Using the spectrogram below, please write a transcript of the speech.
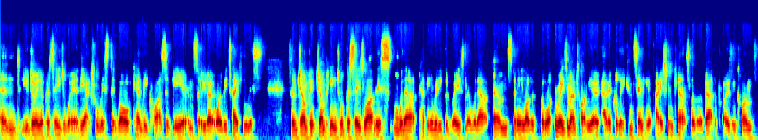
And you're doing a procedure where the actual risks involved can be quite severe. And so you don't want to be taking this sort of jumping jumping into a procedure like this without having a really good reason and without um, spending a lot of a reasonable amount of time, you know, adequately consenting a patient and counselling them about the pros and cons.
